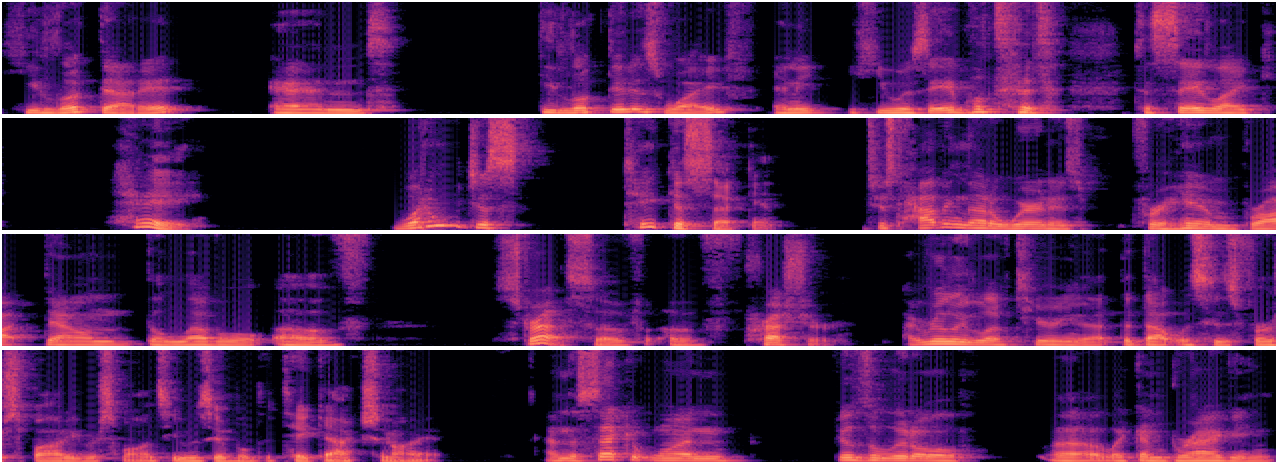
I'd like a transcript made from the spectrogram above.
he looked at it, and he looked at his wife, and he he was able to to say like hey, why don't we just take a second? Just having that awareness for him brought down the level of stress, of, of pressure. I really loved hearing that, that that was his first body response. He was able to take action on it. And the second one feels a little uh, like I'm bragging,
